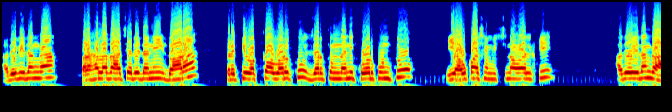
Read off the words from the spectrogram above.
అదేవిధంగా ప్రహ్లాద్ ఆచార్యుడని ద్వారా ప్రతి ఒక్క వరకు జరుగుతుందని కోరుకుంటూ ఈ అవకాశం ఇచ్చిన వాళ్ళకి అదేవిధంగా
